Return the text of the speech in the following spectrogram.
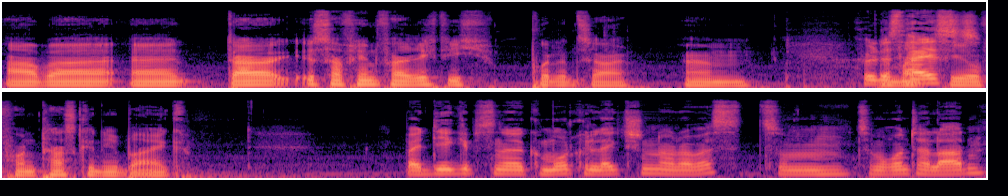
aber äh, da ist auf jeden Fall richtig Potenzial. Ähm, Cool, das Matteo heißt, von Tuscany Bike. bei dir gibt's eine Komoot Collection oder was zum, zum Runterladen?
